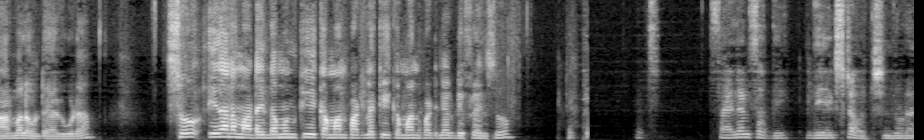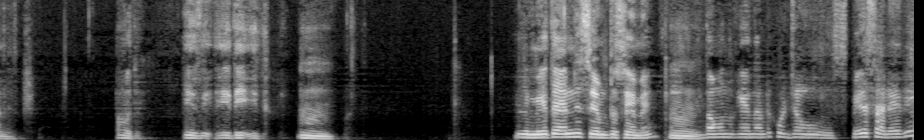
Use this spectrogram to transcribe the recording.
నార్మల్ ఉంటాయి అవి కూడా. సో ఇదన్నమాట. ఇంత ముందుకి కమాన్ పార్టీలకి కమాన్ పార్టీలకి డిఫరెన్స్. సైలెన్స్ అది. ఇది ఎక్స్ట్రా వచ్చింది చూడండి. అవును. ఇది ఇది ఇది. మిగతా అన్ని సేమ్ టు సేమే ఇంత ముందుకు ఏంటంటే కొంచెం స్పేస్ అనేది.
